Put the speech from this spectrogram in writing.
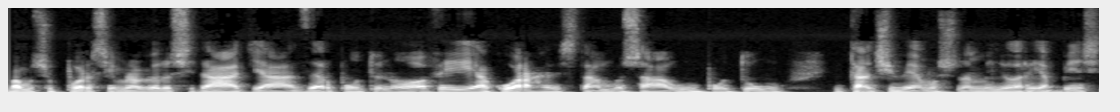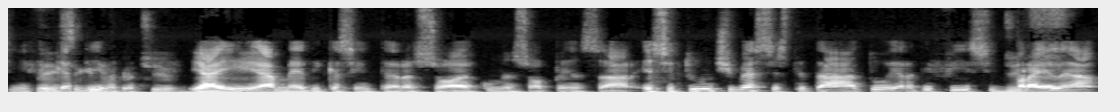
vamos supor assim, uma velocidade a 0.9 e agora estamos a 1.1. Então tivemos uma melhoria bem Bem significativa. significativo. E aí a médica se interessou e começou a pensar, e se tu não tivesse este dado, era difícil Dif- para ela,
